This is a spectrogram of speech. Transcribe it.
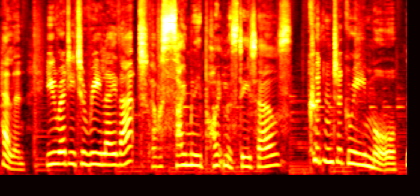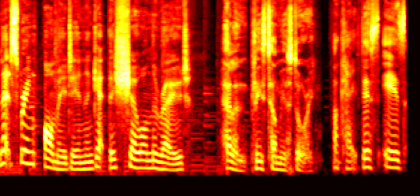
Helen, you ready to relay that? There were so many pointless details. Couldn't agree more. Let's bring Omid in and get this show on the road. Helen, please tell me a story. Okay, this is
